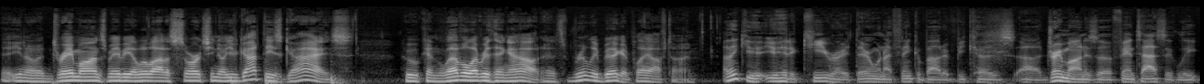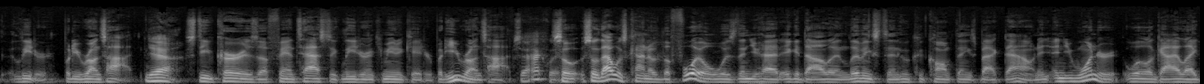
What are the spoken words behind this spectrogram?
you know Draymond's maybe a little out of sorts. You know, you've got these guys who can level everything out, and it's really big at playoff time. I think you you hit a key right there when I think about it because uh, Draymond is a fantastic le- leader, but he runs hot. Yeah. Steve Kerr is a fantastic leader and communicator, but he runs hot. Exactly. So so that was kind of the foil was then you had Iguodala and Livingston who could calm things back down, and, and you wonder will a guy like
